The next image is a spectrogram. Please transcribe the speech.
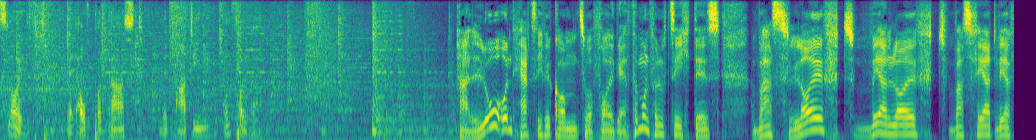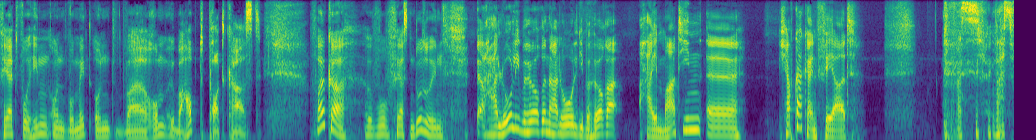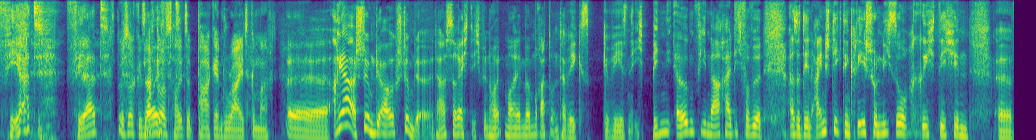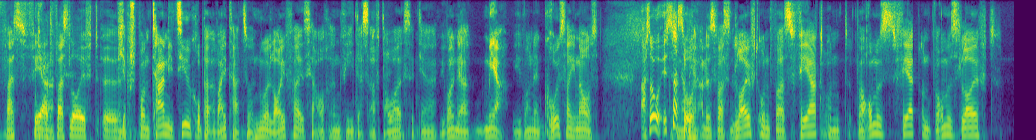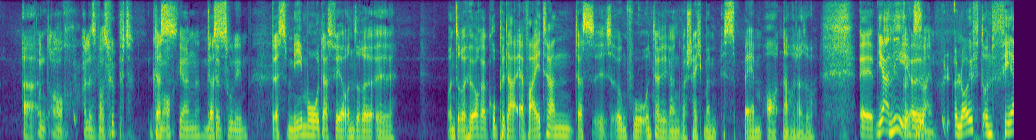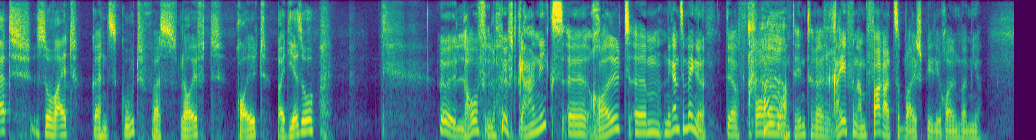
Was läuft? Der Lauf-Podcast mit Martin und Volker. Hallo und herzlich willkommen zur Folge 55 des Was läuft, wer läuft, was fährt, wer fährt, wohin und womit und warum überhaupt Podcast. Volker, wo fährst denn du so hin? Äh, hallo, liebe Hörerinnen, hallo, liebe Hörer. Hi, Martin. Äh, ich habe gar kein Pferd. Was, was fährt? Pferd. Du hast doch gesagt, läuft. du hast heute Park and Ride gemacht. Äh, ach ja, stimmt, ja, stimmt. Äh, da hast du recht. Ich bin heute mal mit dem Rad unterwegs gewesen. Ich bin irgendwie nachhaltig verwirrt. Also den Einstieg, den kriege ich schon nicht so richtig hin. Äh, was fährt, ja, was läuft. Äh. Ich habe spontan die Zielgruppe erweitert. So nur Läufer ist ja auch irgendwie, das auf Dauer ist das ja, wir wollen ja mehr, wir wollen ja größer hinaus. Ach so, ist das so? Alles, was läuft und was fährt und warum es fährt und warum es läuft. Ah. Und auch alles, was hüpft, kann das, man auch gerne mit das, dazu nehmen. Das Memo, dass wir unsere, äh, unsere Hörergruppe da erweitern, das ist irgendwo untergegangen, wahrscheinlich beim Spam-Ordner oder so. Äh, ja, nee, äh, läuft und fährt soweit ganz gut. Was läuft, rollt bei dir so? Äh, Lauf läuft gar nichts, äh, rollt ähm, eine ganze Menge. Der vordere und der hintere Reifen am Fahrrad zum Beispiel, die rollen bei mir.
